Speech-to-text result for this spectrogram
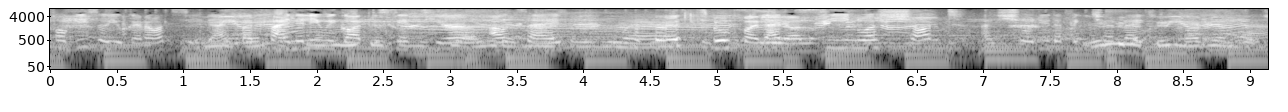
foggy, so you cannot see that. But finally, we got to sit here outside where It's so funny. that scene was shot. I showed you the picture, right? Yeah.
